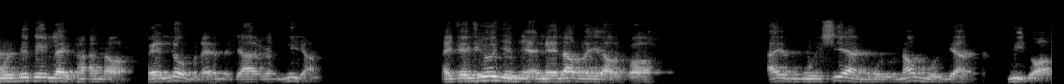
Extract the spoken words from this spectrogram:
မွေသေးသေးလိုက်ဖမ်းတော့ဘယ်လွတ်မလဲမကြရင်မိတာအဲကြိုက်ချိုးခြင်းနဲ့အလေလောက်လည်းရောက်တော့ အဲမွေရှိရမွေနောက်မွေရမိတော့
